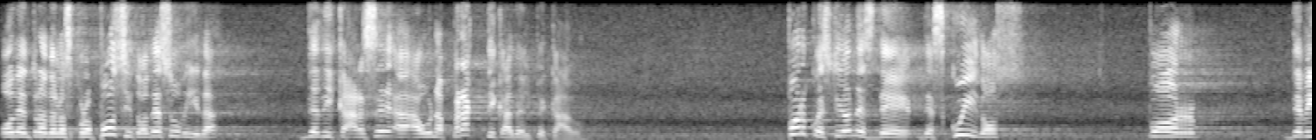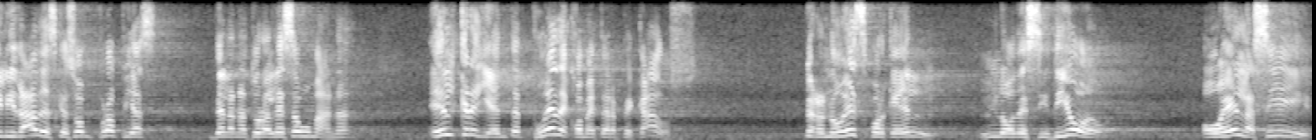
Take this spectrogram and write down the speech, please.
o dentro de los propósitos de su vida dedicarse a, una práctica del pecado. ¿Por cuestiones de descuidos, por debilidades que son propias de la naturaleza humana, el creyente puede cometer pecados, pero no es porque él lo decidió o él así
